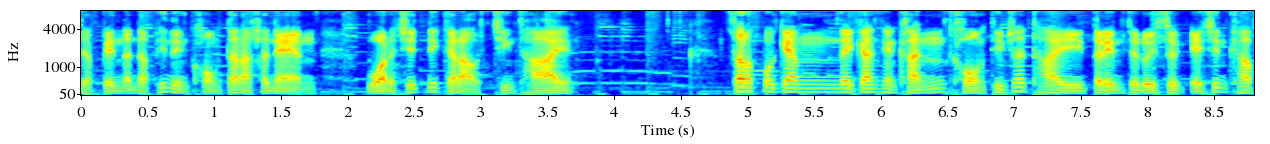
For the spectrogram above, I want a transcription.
จะเป็นอันดับที่ 1 ของตารางคะแนน วรชิตนิกล่าวชิงท้ายสำหรับโปรแกรมในการแข่งขันของทีมชาติไทยเตรียมจะลุยศึกเอเชียนคัพ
